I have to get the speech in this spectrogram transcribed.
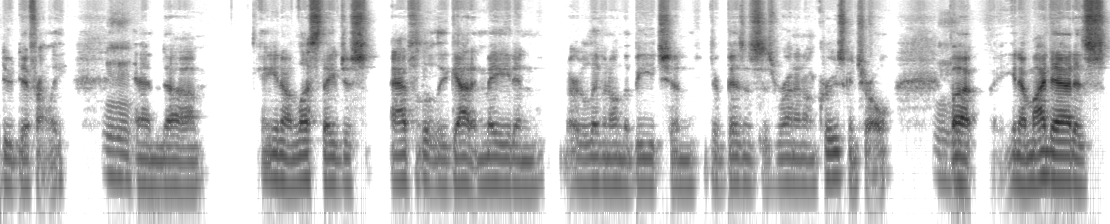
do differently mm-hmm. and uh, you know unless they've just absolutely got it made and are living on the beach and their business is running on cruise control mm-hmm. but you know my dad is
